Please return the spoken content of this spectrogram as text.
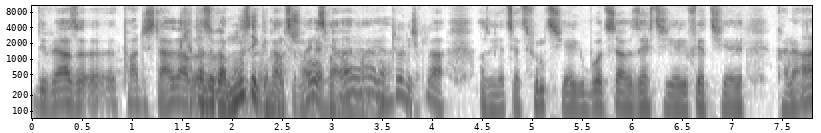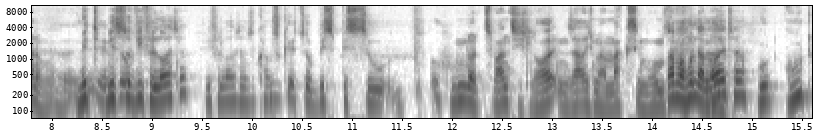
diverse äh, Partys da gehabt. Ich habe da sogar also, Musik gemacht schon Menge. zwei, ja, ja, natürlich, klar. Also jetzt, jetzt 50-jährige Geburtstage, 60-jährige, 40-jährige, keine Ahnung. Mit, bis so, wie viele Leute? Wie viele Leute kommen? Es geht so bis, bis zu 120 Leuten, sage ich mal, Maximum. Sagen wir 100 Leute? Gut, gut,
